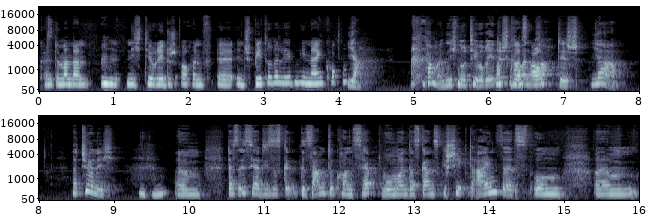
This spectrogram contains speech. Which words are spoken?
Könnte man dann nicht theoretisch auch in, äh, in spätere Leben hineingucken? Ja, kann man. Nicht nur theoretisch, kann man auch? praktisch. Ja, natürlich. Mhm. Ähm, das ist ja dieses gesamte Konzept, wo man das ganz geschickt einsetzt, um, ähm,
